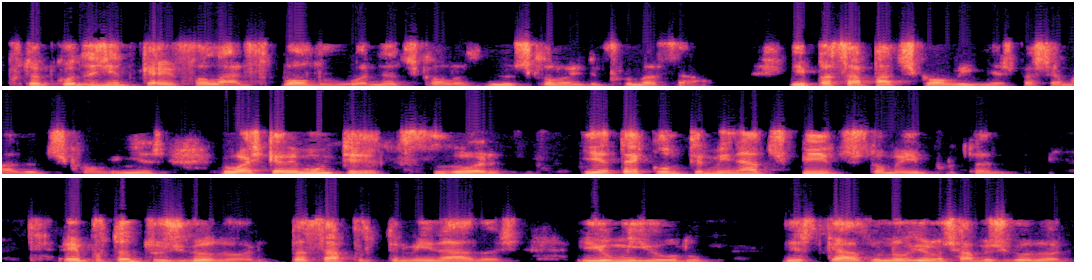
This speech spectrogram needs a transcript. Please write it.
Portanto, quando a gente quer falar de futebol de rua nas escolas, nos escalões de formação, e passar para as escolinhas, para a chamada de escolinhas, eu acho que era muito enriquecedor e até com determinados pedidos também importante. É importante o jogador passar por determinadas, e o miúdo, neste caso eu não chamo jogador,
